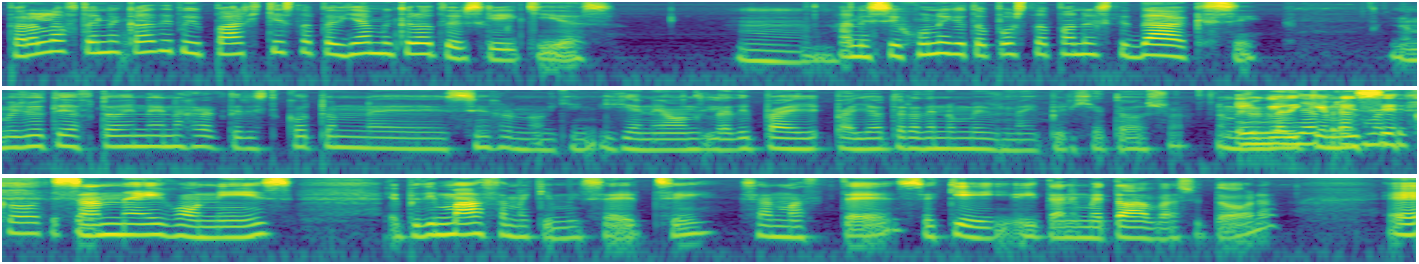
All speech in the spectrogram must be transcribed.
Παρ' όλα αυτά είναι κάτι που υπάρχει και στα παιδιά μικρότερης ηλικίας. Mm. Ανησυχούν για το πώς θα πάνε στην τάξη. Νομίζω ότι αυτό είναι ένα χαρακτηριστικό των ε, σύγχρονων γενεών. Δηλαδή, παλιότερα δεν νομίζω να υπήρχε τόσο. Νομίζω είναι δηλαδή και εμείς, σαν νέοι γονείς, επειδή μάθαμε κι εμείς έτσι, σαν μαθητές, εκεί ήταν η μετάβαση τώρα. Ε,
